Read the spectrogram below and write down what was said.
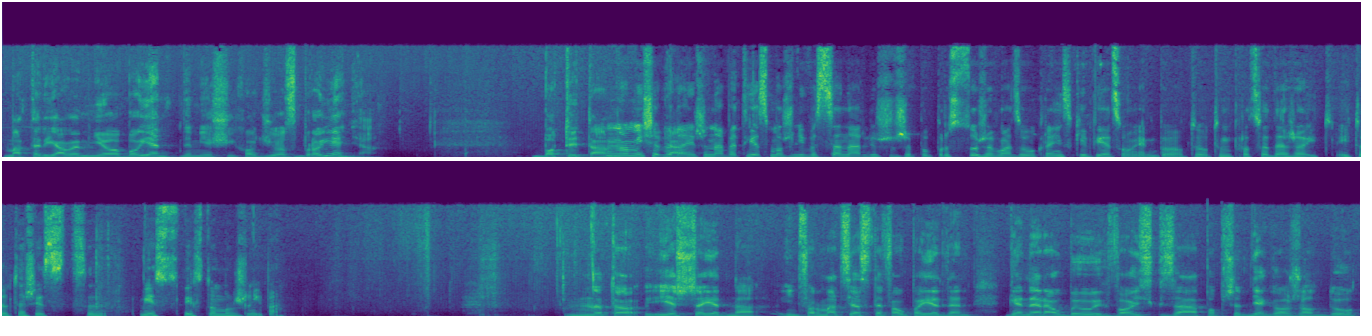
materiałem nieobojętnym, jeśli chodzi o zbrojenia. Bo tytan. No mi się ja... wydaje, że nawet jest możliwy scenariusz, że po prostu, że władze ukraińskie wiedzą jakby o, o tym procederze i, i to też jest, jest, jest to możliwe. No to jeszcze jedna informacja z TVP1. Generał byłych wojsk za poprzedniego rządu,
